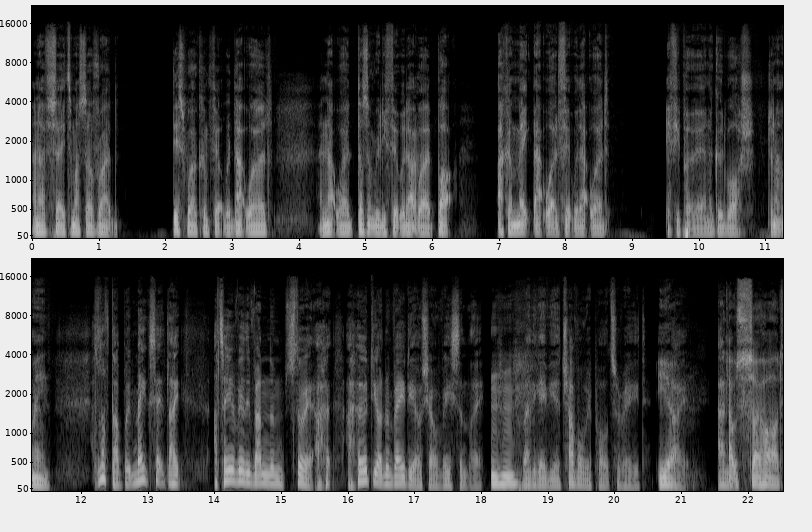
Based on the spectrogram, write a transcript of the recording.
and I say to myself, right, this word can fit with that word, and that word doesn't really fit with that word, but I can make that word fit with that word if you put it in a good wash. Do you know what I mean? I love that, but it makes it like I'll tell you a really random story. I, I heard you on a radio show recently Mm-hmm. where they gave you a travel report to read. Yeah. Right. And That was so hard.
